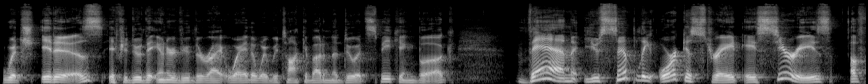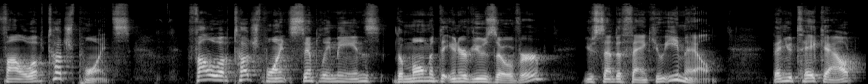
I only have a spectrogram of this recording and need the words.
which it is, if you do the interview the right way, the way we talk about in the Do It Speaking book, then you simply orchestrate a series of follow up touch points. Follow up touch point simply means the moment the interview's over, you send a thank you email. Then you take out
